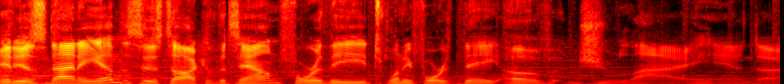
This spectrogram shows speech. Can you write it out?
It is 9 a.m. This is Talk of the Town for the 24th day of July. And uh,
